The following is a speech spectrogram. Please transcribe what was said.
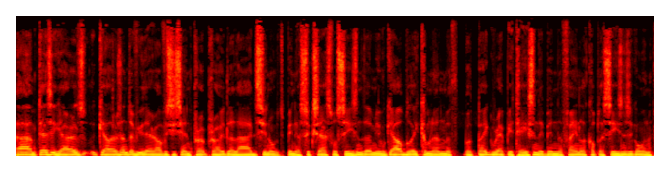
um, Desi Gallagher's, Gallagher's interview there, obviously saying pr- proud the lads. You know, it's been a successful season to them. You have Galbally coming in with, with big reputation. They've been in the final a couple of seasons ago and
